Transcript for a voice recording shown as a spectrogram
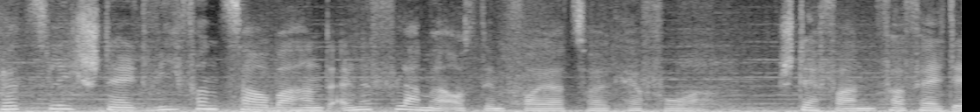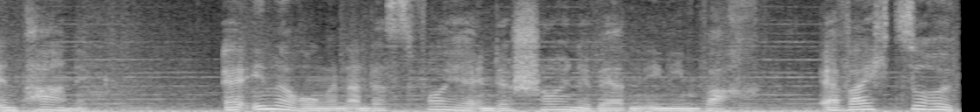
Plötzlich schnellt wie von Zauberhand eine Flamme aus dem Feuerzeug hervor. Stefan verfällt in Panik. Erinnerungen an das Feuer in der Scheune werden in ihm wach. Er weicht zurück,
